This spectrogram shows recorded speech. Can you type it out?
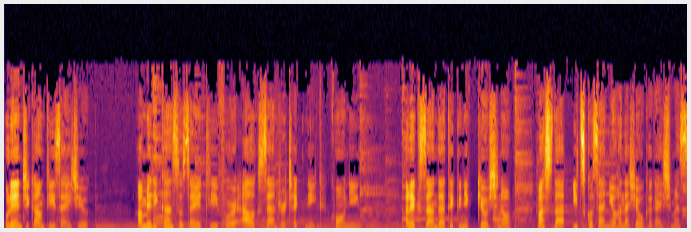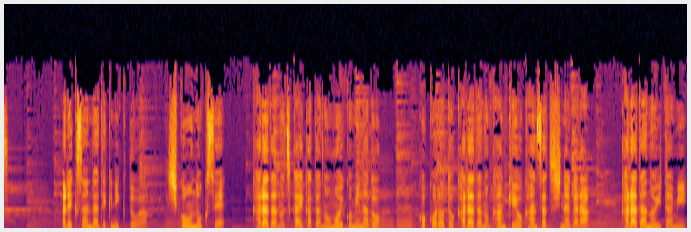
オレンジカウンティ在住。アメリカン・ソサエティ・フォー・アレクサンダー・テクニック公認。アレクサンダーテクニック教師の増田逸子さんにお話をお伺いします。アレクサンダーテクニックとは思考の癖体の使い方の思い込みなど心と体の関係を観察しながら体の痛み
